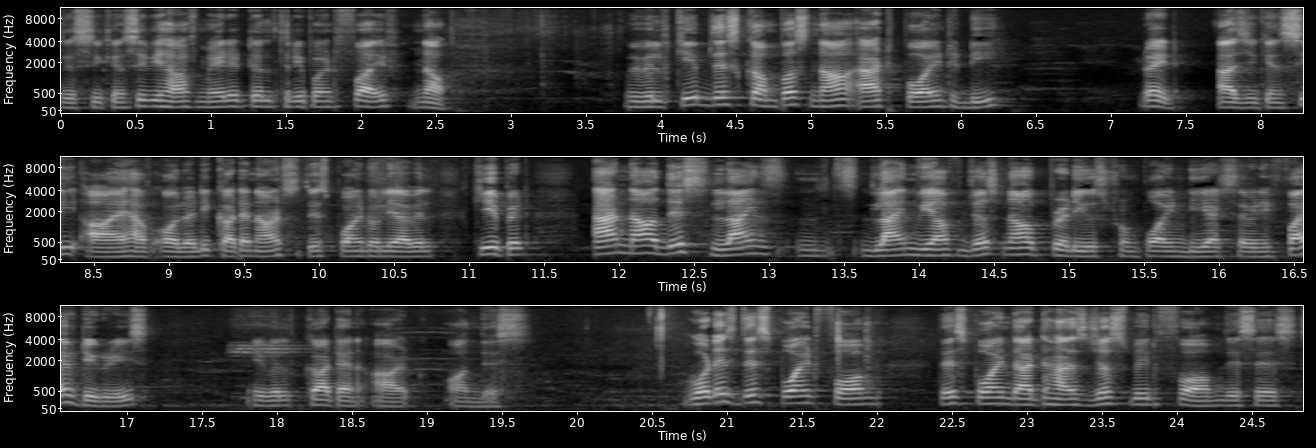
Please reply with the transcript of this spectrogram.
this you can see we have made it till 3.5 now we will keep this compass now at point D right? As you can see I have already cut an arc so this point only I will keep it. And now this lines line we have just now produced from point D at 75 degrees we will cut an arc on this. What is this point formed? This point that has just been formed this is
